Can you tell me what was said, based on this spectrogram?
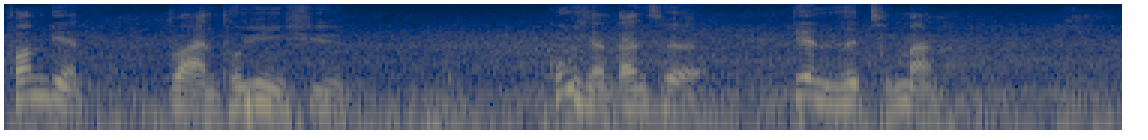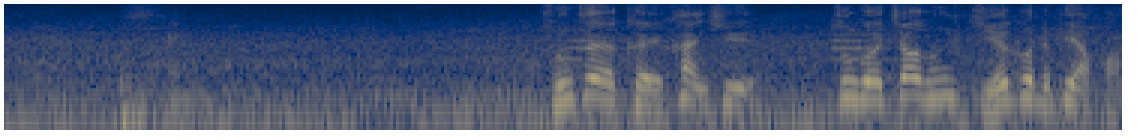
方便短途运输。共享单车、电动车停满了。从这可以看出中国交通结构的变化。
